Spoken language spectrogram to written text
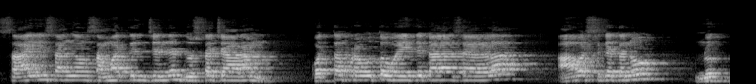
స్థాయి సంఘం సమర్థించింది దుష్టచారం. కొత్త ప్రభుత్వ వైద్య కళాశాలల ఆవశ్యకతను నొక్-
